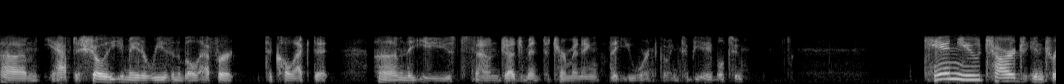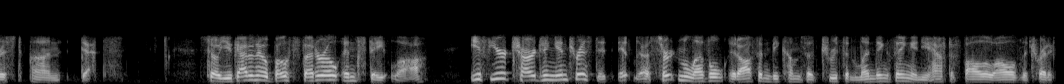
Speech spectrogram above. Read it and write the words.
Um, you have to show that you made a reasonable effort to collect it um, and that you used sound judgment determining that you weren't going to be able to. Can you charge interest on debts? So you got to know both federal and state law. If you're charging interest at, at, a certain level, it often becomes a truth in lending thing, and you have to follow all of the credit,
